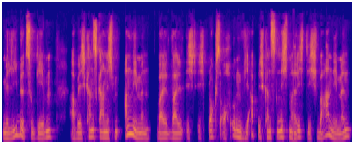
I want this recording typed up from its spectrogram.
mir Liebe zu geben. Aber ich kann es gar nicht annehmen, weil, weil ich, ich block es auch irgendwie ab. Ich kann es nicht mal richtig wahrnehmen,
